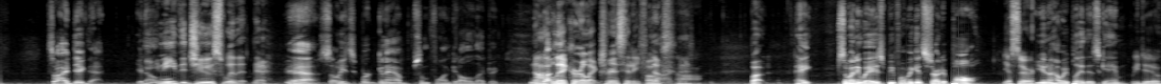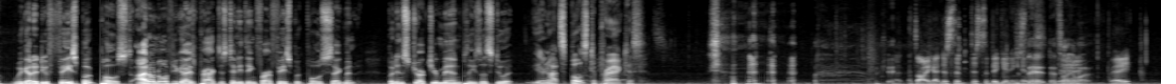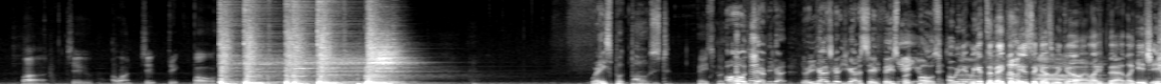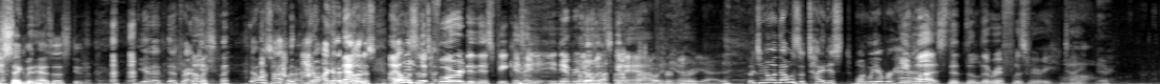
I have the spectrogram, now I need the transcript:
So I dig that. You know. You need the juice with it there. Yeah. So he's we're gonna have some fun, get all electric. Not But- liquor, electricity, folks. Aw. But hey, so anyways, before we get started, Paul, Yes, sir. you know how we play this game. We do. We got to do Facebook posts. I don't know if you guys practiced anything for our Facebook post segment, but instruct your men, please. Let's do it. You're not supposed to practice. That's all you got. Just the just the beginning Just hits. the hit, that's all you want. Ready? One, two. I one, two, three, four. Wait. Facebook post. Facebook. Oh, Jeff, you got no. You guys got you got to say Facebook you're- post. Oh, we get, we get to make the oh. music as we go. Oh. I like that. Like each each Yeah. segment has us doing a thing. Yeah, that, that's right. That Okay. was- That was hot. But, you know. I got to be That was- honest. I that always was look the forward to this because I, you never know what's going to happen. I would you know? prefer. Yeah. But you know what? That was the tightest one we ever had. It was. The, the, the riff was very oh. tight. Wow. there.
